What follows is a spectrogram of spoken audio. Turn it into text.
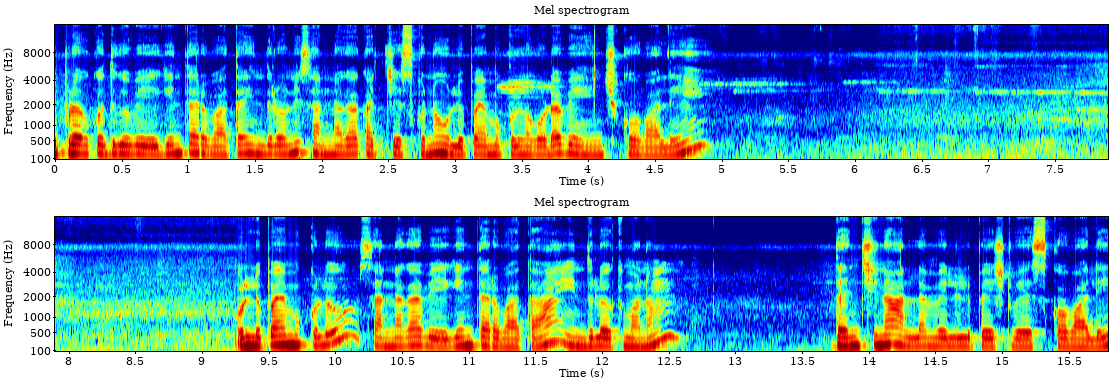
ఇప్పుడు అవి కొద్దిగా వేగిన తర్వాత ఇందులోని సన్నగా కట్ చేసుకున్న ఉల్లిపాయ ముక్కలను కూడా వేయించుకోవాలి. ఉల్లిపాయ ముక్కలు సన్నగా వేగిన తర్వాత ఇందులోకి మనం దంచిన అల్లం వెల్లుల్లి పేస్ట్ వేసుకోవాలి.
